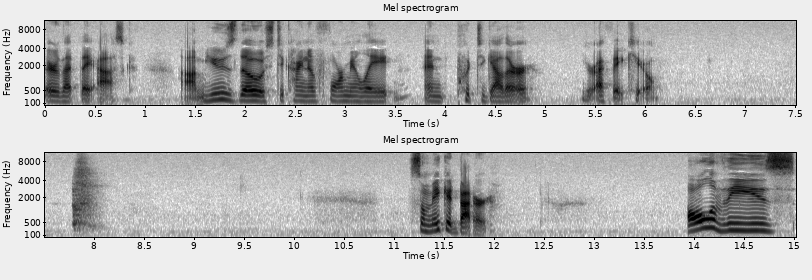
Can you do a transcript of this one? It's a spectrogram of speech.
or that they ask. Um, use those to kind of formulate and put together your FAQ. So make it better. All of these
